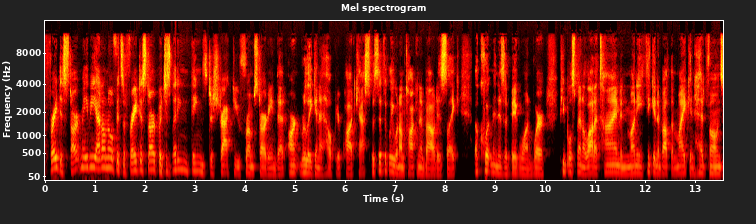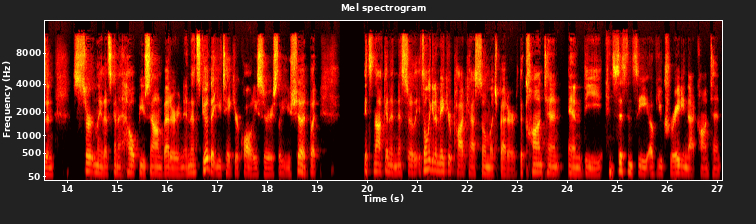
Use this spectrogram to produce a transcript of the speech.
afraid to start maybe? I don't know if it's afraid to start but just letting things distract you from starting that aren't really going to help your podcast. Specifically what i'm talking about is like equipment is a big one where people spend a lot of time and money thinking about the mic and headphones and certainly that's going to help you sound better and, and that's good that you take your quality seriously you should but it's not going to necessarily it's only going to make your podcast so much better. The content and the consistency of you creating that content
